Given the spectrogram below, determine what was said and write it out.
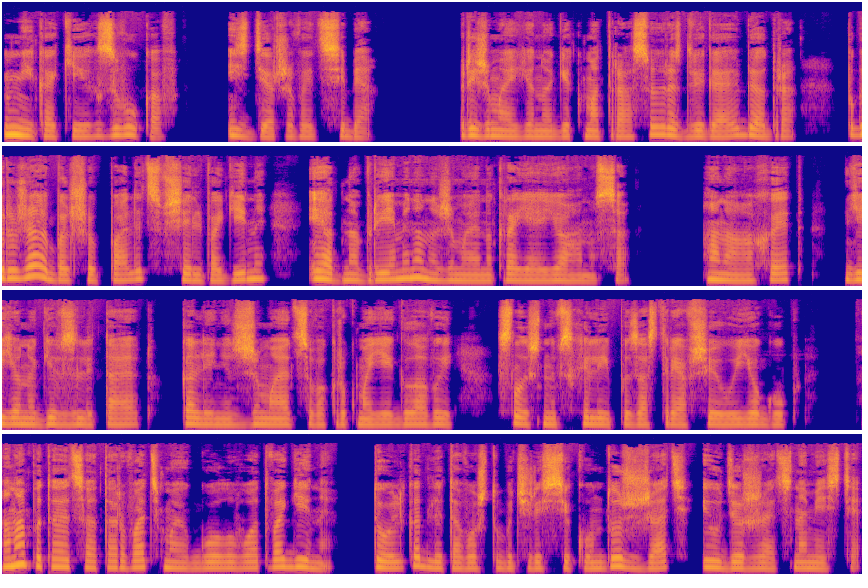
Никаких звуков. И сдерживает себя. Прижимаю ее ноги к матрасу и раздвигаю бедра. Погружаю большой палец в щель вагины и одновременно нажимаю на края ее ануса. Она ахает, ее ноги взлетают, колени сжимаются вокруг моей головы, слышны всхлипы, застрявшие у ее губ. Она пытается оторвать мою голову от вагины, только для того, чтобы через секунду сжать и удержать на месте.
